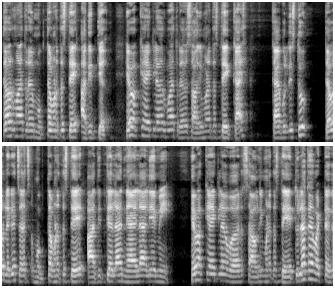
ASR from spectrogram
त्यावर मात्र मुक्ता म्हणत असते आदित्य. हे वाक्य ऐकल्यावर मात्र सावनी म्हणत असते काय? काय बोललीस तू? त्यावर लगेचच मुक्ता म्हणत असते आदित्यला न्यायला आली मी. हे वाक्य ऐकल्यावर सावनी म्हणत असते तुला काय वाटतं ग?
